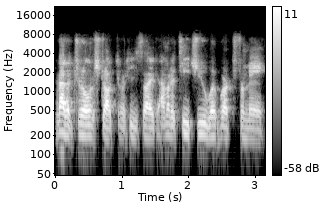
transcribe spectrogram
not a drill instructor. He's like, I'm going to teach you what worked for me.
